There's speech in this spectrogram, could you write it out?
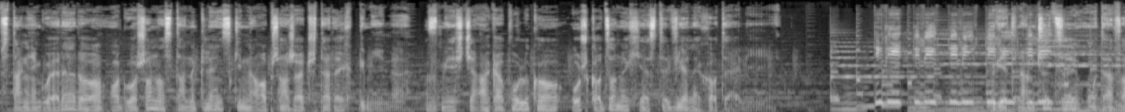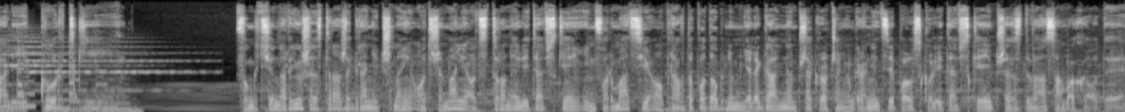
W stanie Guerrero ogłoszono stan klęski na obszarze czterech gmin. W mieście Acapulco uszkodzonych jest wiele hoteli. Wietnamczycy udawali kurtki. Funkcjonariusze Straży Granicznej otrzymali od strony litewskiej informacje o prawdopodobnym nielegalnym przekroczeniu granicy polsko-litewskiej przez dwa samochody.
